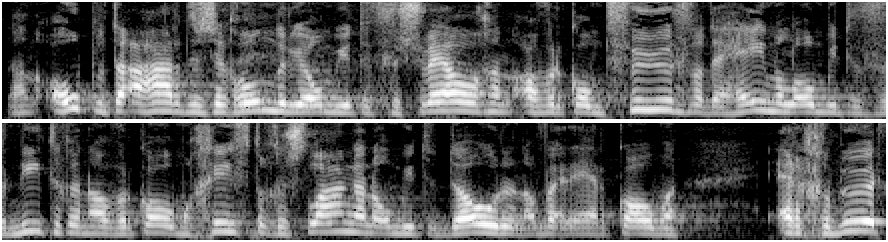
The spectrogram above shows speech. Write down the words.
dan opent de aarde zich onder je om je te verzwelgen. Of er komt vuur van de hemel om je te vernietigen. Of er komen giftige slangen om je te doden. Of er, komen. Er gebeurt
